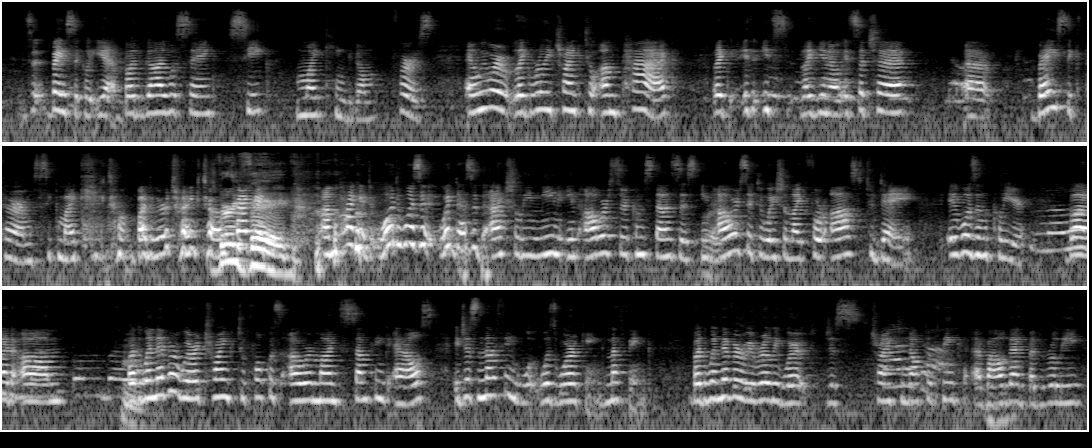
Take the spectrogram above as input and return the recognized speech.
Basically yeah but god was saying seek my kingdom first and we were like really trying to unpack like it, it's like you know it's such a uh, basic term seek my kingdom but we were trying to It's very unpack vague. it unpack it what was it what does it actually mean in our circumstances in Right. our situation like for us today it wasn't clear but um but whenever we were trying to focus our mind something else, it just nothing w- was working, nothing. But whenever we really were just trying to not to think about that, but really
